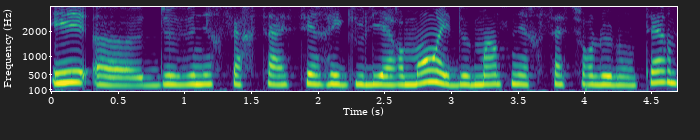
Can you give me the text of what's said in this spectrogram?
et euh, de venir faire ça assez régulièrement et de maintenir ça sur le long terme.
